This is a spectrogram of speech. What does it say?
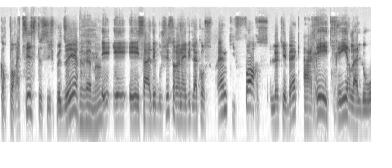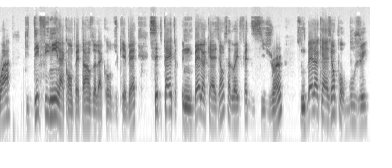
corporatiste, si je peux dire. Vraiment. Et, et, et ça a débouché sur un avis de la Cour suprême qui force le Québec à réécrire la loi qui définit la compétence de la Cour du Québec. C'est peut-être une belle occasion, ça doit être fait d'ici juin, c'est une belle occasion pour bouger.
